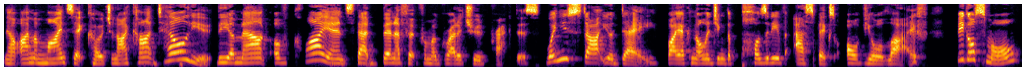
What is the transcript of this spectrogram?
Now, I'm a mindset coach and I can't tell you the amount of clients that benefit from a gratitude practice. When you start your day by acknowledging the positive aspects of your life, big or small,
